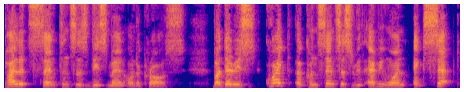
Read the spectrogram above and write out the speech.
Pilate sentences this man on the cross. But there is quite a consensus with everyone except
